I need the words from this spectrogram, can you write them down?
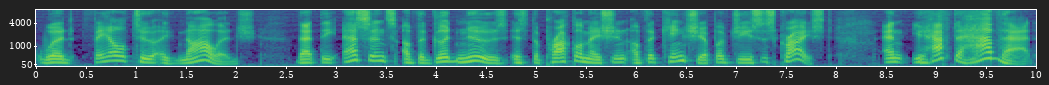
would fail to acknowledge that the essence of the good news is the proclamation of the kingship of Jesus Christ. And you have to have that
